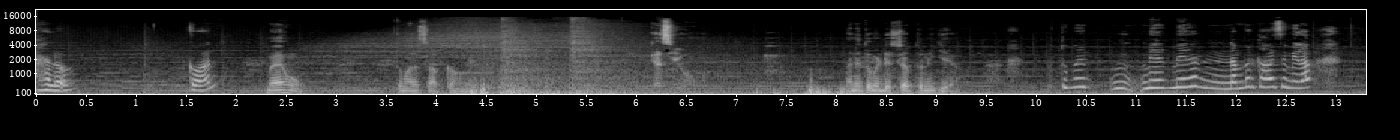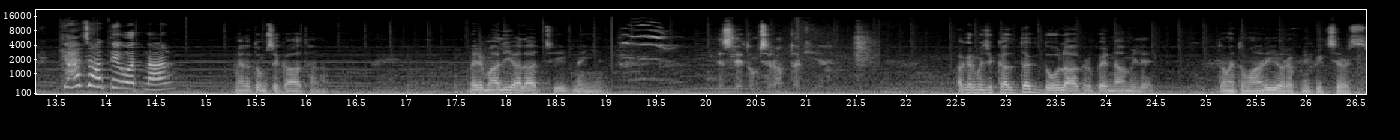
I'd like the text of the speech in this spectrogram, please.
हेलो। कौन? मैं हूँ। तुम्हारा सबका हूँ? कैसी हो? मैंने तुम्हें डिस्टर्ब तो नहीं किया। तुम्हें मे, मेरा नंबर कहाँ से मिला? क्या चाहते हो अदनान? मैंने तुमसे कहा था ना मेरे माली हालात ठीक नहीं है। इसलिए तुमसे रब्ता किया अगर मुझे कल तक दो लाख रुपए ना मिले तो मैं तुम्हारी और अपनी पिक्चर्स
